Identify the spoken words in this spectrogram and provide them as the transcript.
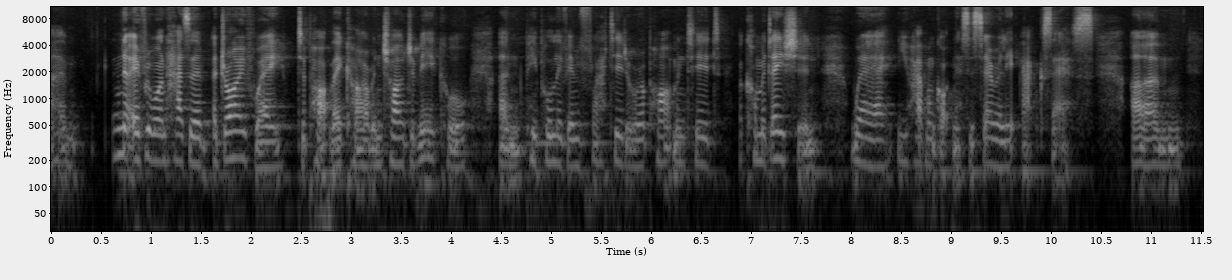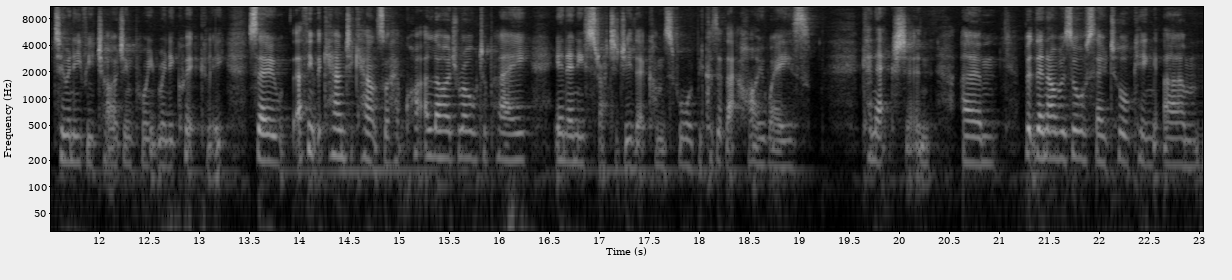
um, not everyone has a, a driveway to park their car and charge a vehicle and people live in flatted or apartmented accommodation where you haven't got necessarily access um, to an EV charging point really quickly. So I think the county council have quite a large role to play in any strategy that comes forward because of that highways connection. Um, but then I was also talking um,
